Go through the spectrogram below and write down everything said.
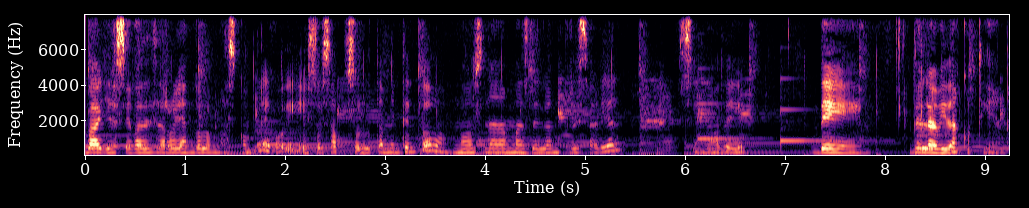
vaya, se va desarrollando lo más complejo y eso es absolutamente en todo, no es nada más de lo empresarial, sino de, de, de la vida cotidiana.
